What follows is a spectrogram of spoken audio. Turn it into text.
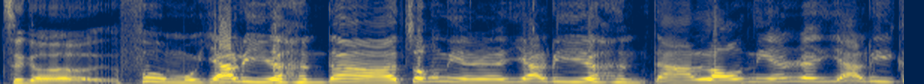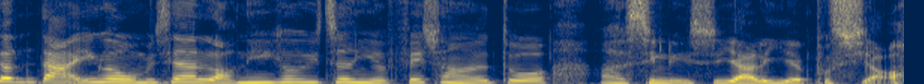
这个父母压力也很大，中年人压力也很大，老年人压力更大，因为我们现在老年忧郁症也非常的多啊、呃，心理师压力也不小，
